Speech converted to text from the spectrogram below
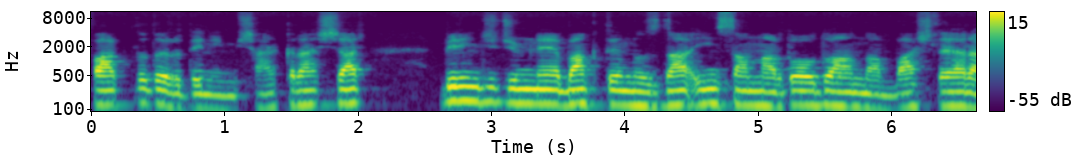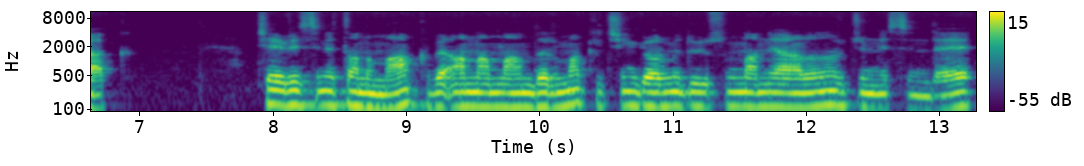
farklıdır denilmiş arkadaşlar. Birinci cümleye baktığımızda insanlar doğduğu andan başlayarak çevresini tanımak ve anlamlandırmak için görme duyusundan yararlanır cümlesinde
